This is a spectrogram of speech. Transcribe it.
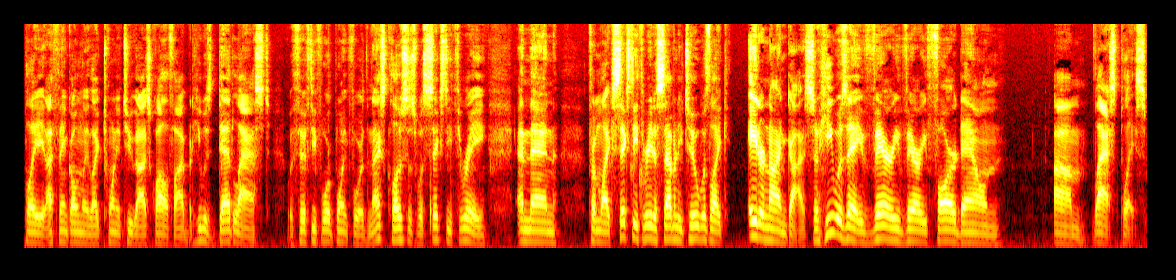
played. I think only like 22 guys qualified, but he was dead last with 54.4. The next closest was 63, and then from like 63 to 72 was like eight or nine guys. So he was a very, very far down um, last place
